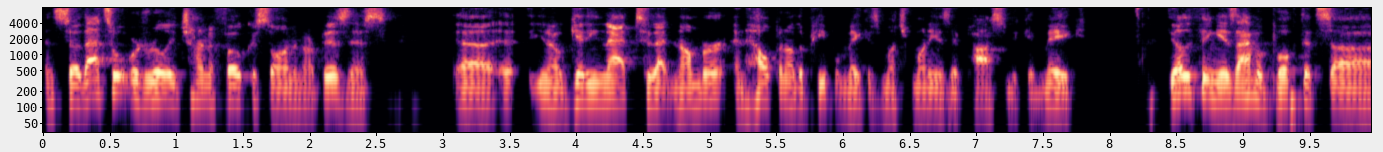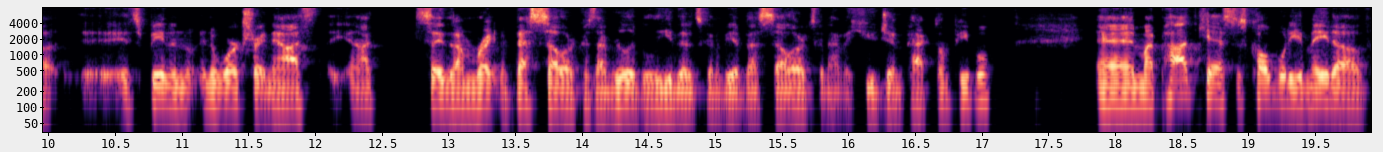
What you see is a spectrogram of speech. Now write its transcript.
And so that's what we're really trying to focus on in our business uh, uh, you know, getting that to that number and helping other people make as much money as they possibly can make. The other thing is, I have a book that's uh, it's being in, in the works right now. I, you know, I say that I'm writing a bestseller because I really believe that it's going to be a bestseller. It's going to have a huge impact on people. And my podcast is called "What Are You Made Of."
